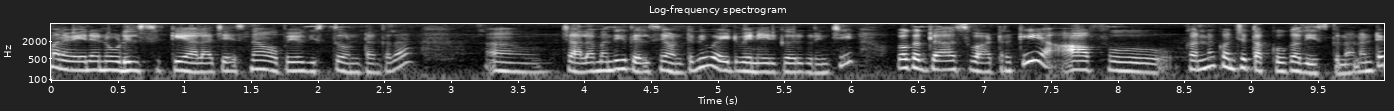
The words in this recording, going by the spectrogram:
మనం ఏదైనా నూడిల్స్కి అలా చేసినా ఉపయోగిస్తూ ఉంటాం కదా. చాలామందికి తెలిసే ఉంటుంది వైట్ వెనీగర్ గురించి. ఒక గ్లాస్ వాటర్కి హాఫ్ కన్నా కొంచెం తక్కువగా తీసుకున్నాను. అంటే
